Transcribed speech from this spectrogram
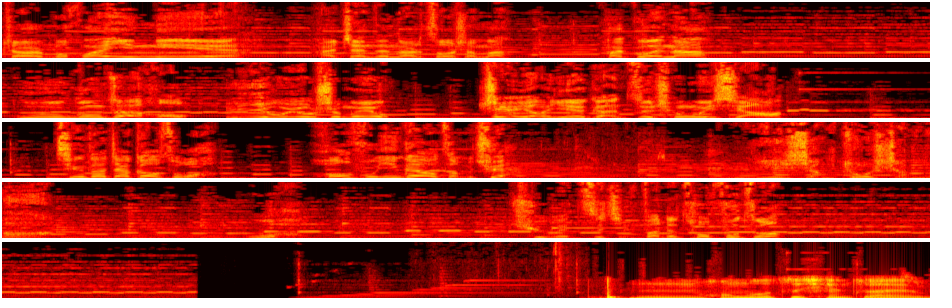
这儿不欢迎你。还站在那儿做什么？快滚呢！武功再好又有什么用？这样也敢自称为侠？请大家告诉我，皇府应该要怎么去？你想做什么？我去为自己犯的错负责。嗯，黄洛之前在《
